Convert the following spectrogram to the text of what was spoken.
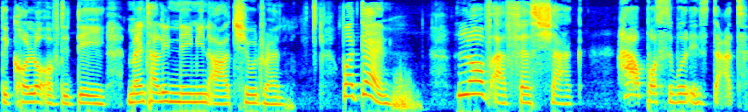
the color of the day mentally naming our children but then love at first shag how possible is that?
